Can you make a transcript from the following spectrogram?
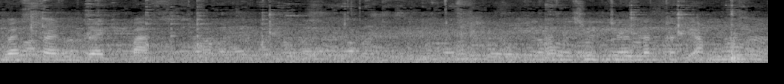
Western breakfast. Nasa Switzerland kasi ako ngayon.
